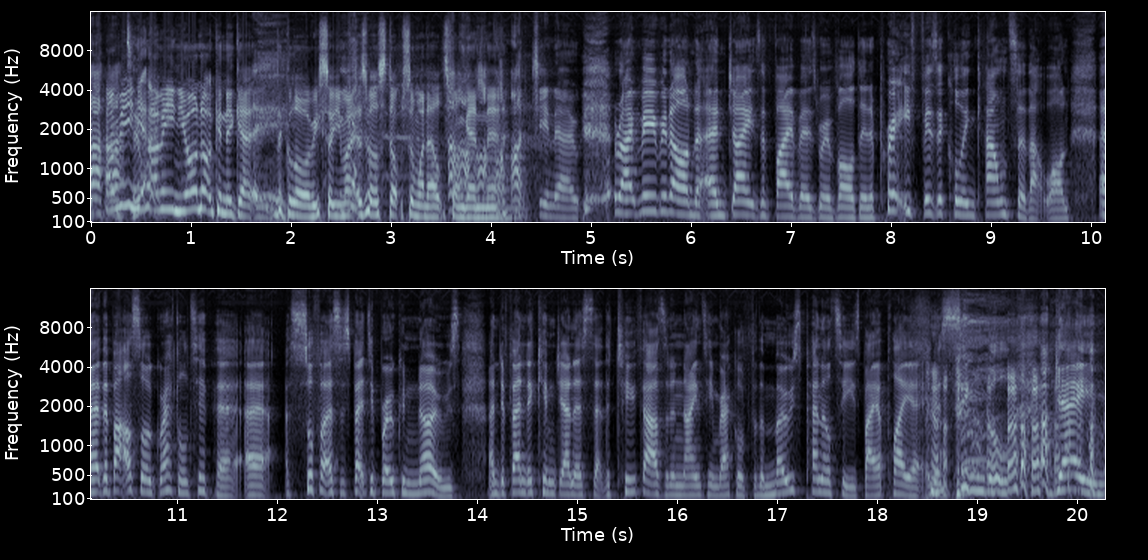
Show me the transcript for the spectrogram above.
I mean, Do it. I mean, you're not going to get the glory, so you might as well stop someone else from getting it. Oh, do you know? Right, moving on. And Giants and Firebirds were involved in a pretty physical encounter, that one. Uh, the battle saw Gretel Tippett uh, suffer a suspected broken nose, and defender Kim Jenner set the 2019 record for the most penalties by a player in a single game,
